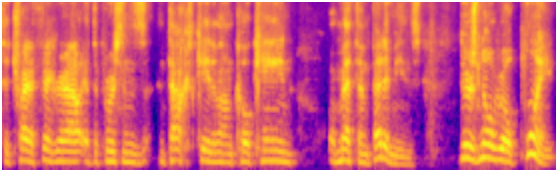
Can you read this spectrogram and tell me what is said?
to try to figure out if the person's intoxicated on cocaine or methamphetamines? There's no real point.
